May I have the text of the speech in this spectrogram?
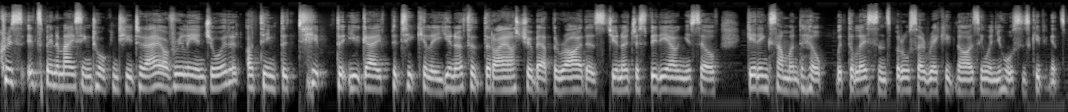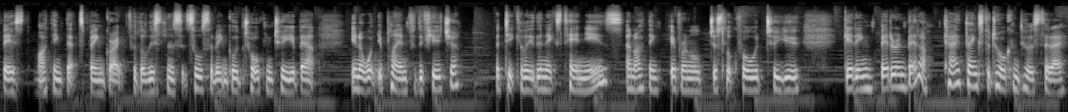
Chris, it's been amazing talking to you today. I've really enjoyed it. I think the tip that you gave, particularly, you know, for, that I asked you about the riders, you know, just videoing yourself, getting someone to help with the lessons, but also recognising when your horse is giving its best. I think that's been great for the listeners. It's also been good talking to you about, you know, what you plan for the future, particularly the next 10 years. And I think everyone will just look forward to you getting better and better. Okay, thanks for talking to us today.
